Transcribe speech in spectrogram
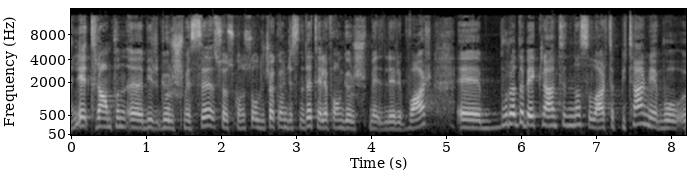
ile Trump'ın e, bir görüşmesi söz konusu olacak. Öncesinde de telefon görüşmeleri var. E, Burada beklenti nasıl artık biter mi bu e,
